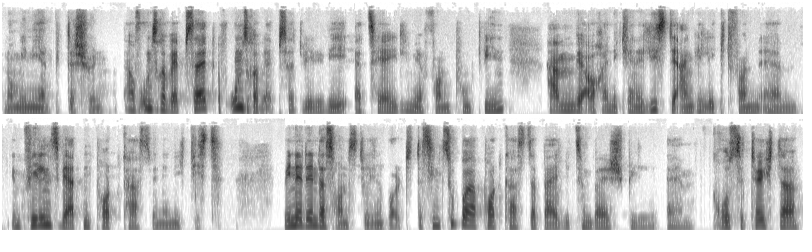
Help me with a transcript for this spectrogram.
Nominieren, bitteschön. Auf unserer Website, auf unserer Website www.erzählmirvon.wien haben wir auch eine kleine Liste angelegt von ähm, empfehlenswerten Podcasts, wenn ihr nicht wisst, wen ihr denn da sonst wählen wollt. Da sind super Podcasts dabei, wie zum Beispiel ähm, Große Töchter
